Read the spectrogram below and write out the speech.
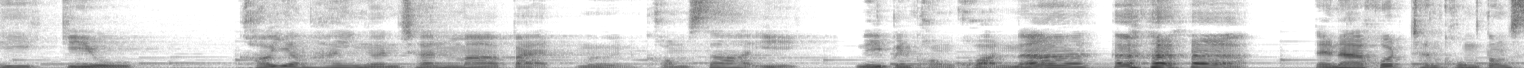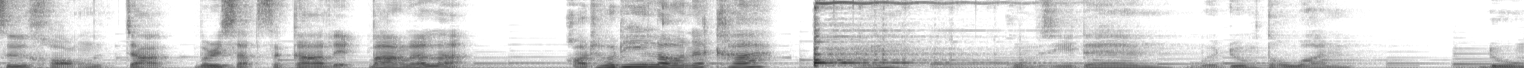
ที่กิลด์ เขายังให้เงินฉันมา 80,000 คอมซ่าอีก นี่เป็นของขวัญนนะในอนาคตฉันคงต้องซื้อของจากบริษัทสกาเลตบ้างแล้วล่ะ ขอโทษที่รอนะคะเอ๊ะผมสีแดงเหมือนดวงตะวัน ดวง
